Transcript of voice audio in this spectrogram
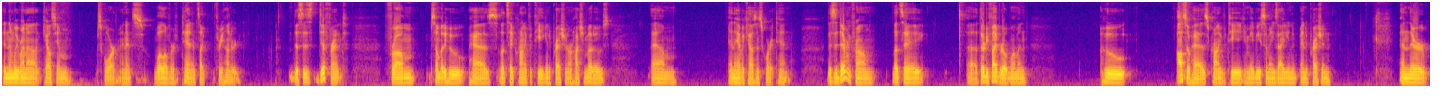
And then we run a calcium score, and it's well over ten. It's like three hundred. This is different from somebody who has, let's say, chronic fatigue and depression or Hashimoto's, um, and they have a calcium score at ten. This is different from, let's say, a thirty-five-year-old woman who also has chronic fatigue and maybe some anxiety and depression. And they're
